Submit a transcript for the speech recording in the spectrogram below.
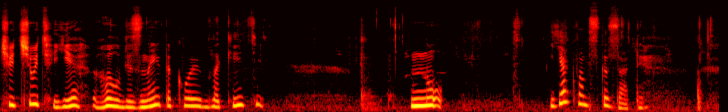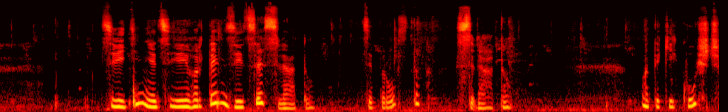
чуть-чуть є голубізни такої, блакиті. Ну, як вам сказати? Цвітіння цієї гортензії це свято. Це просто свято. Отакий кущ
